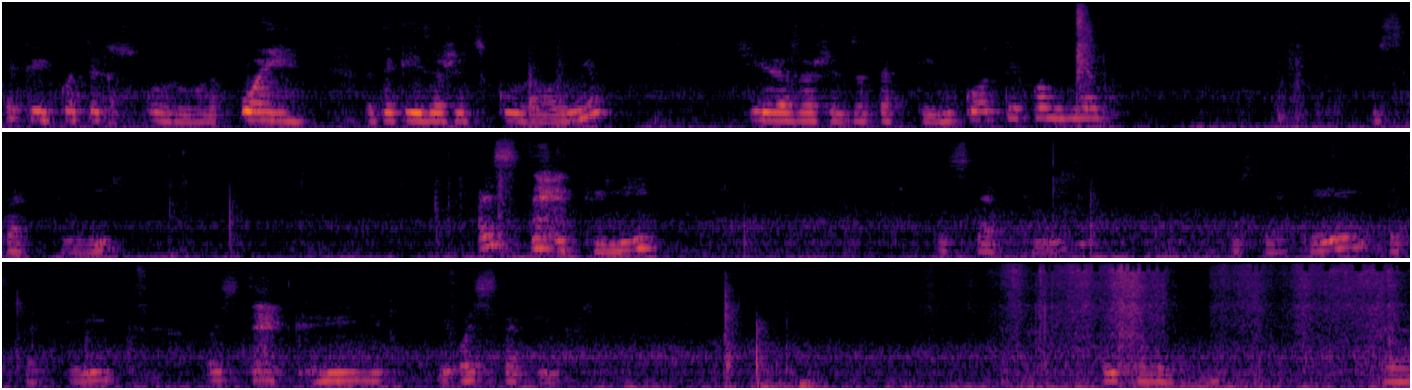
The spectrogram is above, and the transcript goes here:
Такий котик з коровою. Ой, такий зошит з коровою. Ще зошит за таким котиком є. Ось такий. Ось такий. Ось такий. Ось такий. Ось такий. Ось такий. І ось такий. Далі. Е,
